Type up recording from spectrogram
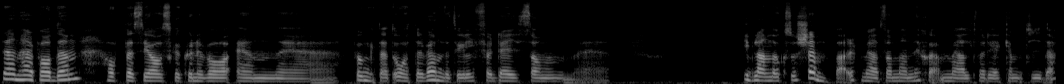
Den här podden hoppas jag ska kunna vara en eh, punkt att återvända till för dig som eh, ibland också kämpar med att vara människa med allt vad det kan betyda.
